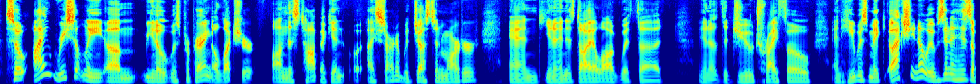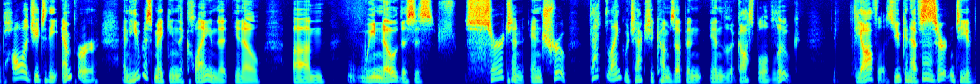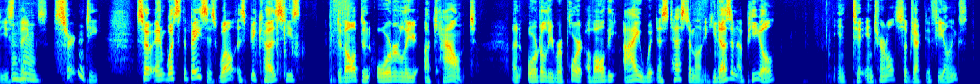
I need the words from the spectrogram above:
So I recently, um, you know, was preparing a lecture on this topic, and uh, I started with Justin Martyr, and you know, in his dialogue with, uh, you know, the Jew Trypho, and he was making. Actually, no, it was in his apology to the emperor, and he was making the claim that you know, um, we know this is certain and true. That language actually comes up in in the Gospel of Luke. Theophilus. You can have Mm. certainty of these Mhm. things. Certainty. So, and what's the basis? Well, it's because he's developed an orderly account, an orderly report of all the eyewitness testimony. He doesn't appeal into internal subjective feelings.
